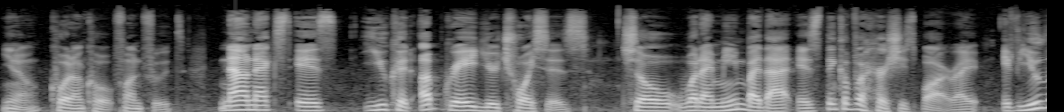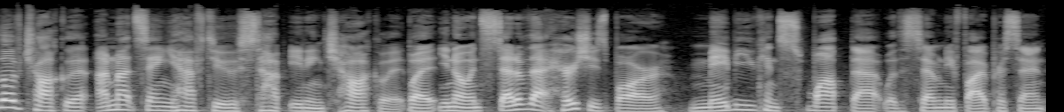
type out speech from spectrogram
you know, quote unquote fun foods. Now, next is you could upgrade your choices. So, what I mean by that is think of a Hershey's bar, right? If you love chocolate, I'm not saying you have to stop eating chocolate, but you know, instead of that Hershey's bar, maybe you can swap that with a 75%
